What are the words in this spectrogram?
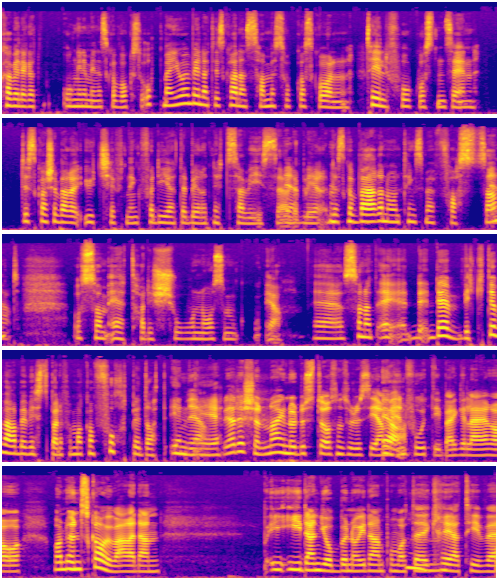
hva vil jeg at ungene mine skal vokse opp med? Jo, jeg vil at de skal ha den samme sukkerskålen til frokosten sin. Det skal ikke være utskiftning fordi at det blir et nytt servise. Ja. Det, blir, det skal være noen ting som er fast, sant? Og som er tradisjon, og som Ja. Eh, sånn at jeg, det, det er viktig å være bevisst på det, for man kan fort bli dratt inn Ja. i ja, det skjønner jeg når du står sånn som du sier, med Ja. en fot i begge leirer. Og man ønsker jo å være den i, i den jobben og i den på en måte Mm. kreative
